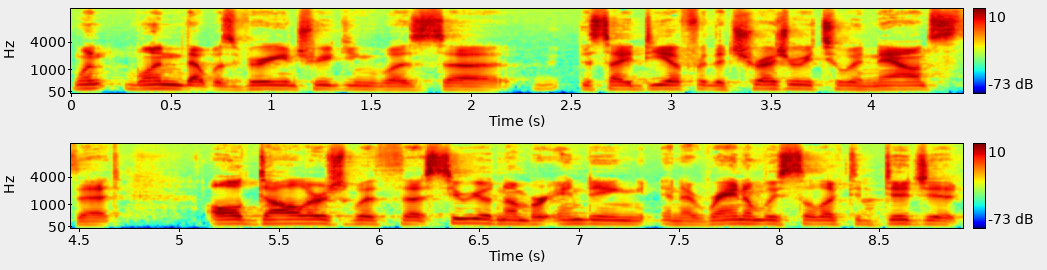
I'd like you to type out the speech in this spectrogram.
One, one that was very intriguing was uh, this idea for the Treasury to announce that all dollars with a serial number ending in a randomly selected digit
